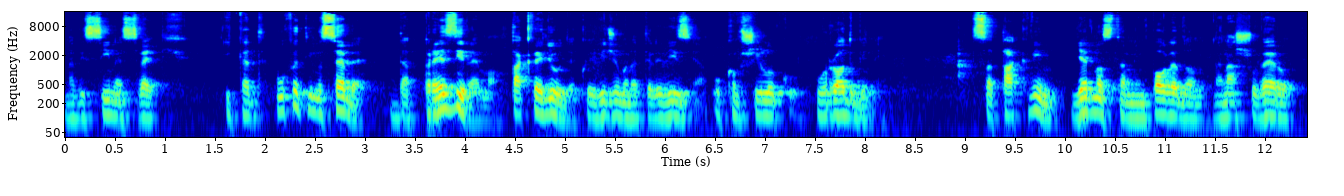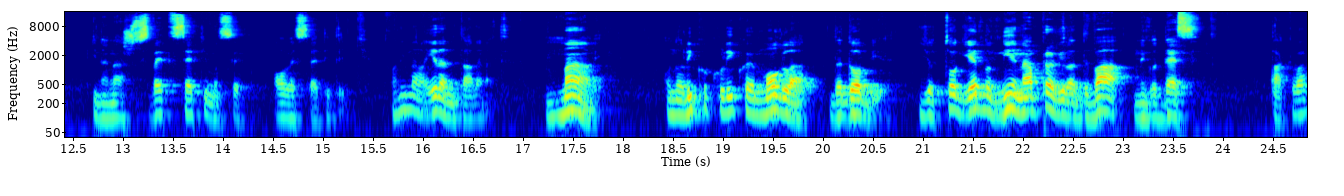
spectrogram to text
na visine svetih. I kad uhvatimo sebe da preziremo takve ljude koje vidimo na televizijama, u komšiluku, u rodbini, sa takvim jednostavnim pogledom na našu veru i na naš svet, setimo se ove svetiteljke. Ona imala jedan talent, mali, onoliko koliko je mogla da dobije. I od tog jednog nije napravila dva, nego deset. Takva,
